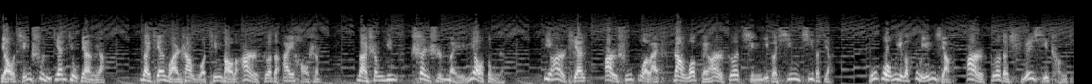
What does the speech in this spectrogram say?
表情瞬间就变了样。那天晚上我听到了二哥的哀嚎声，那声音甚是美妙动人。第二天，二叔过来让我给二哥请一个星期的假，不过为了不影响二哥的学习成绩，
